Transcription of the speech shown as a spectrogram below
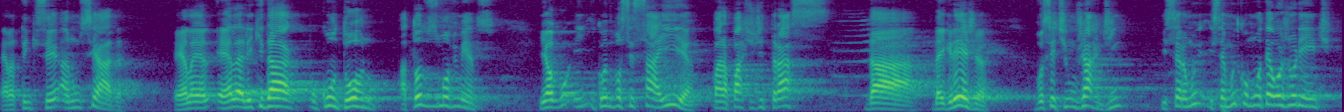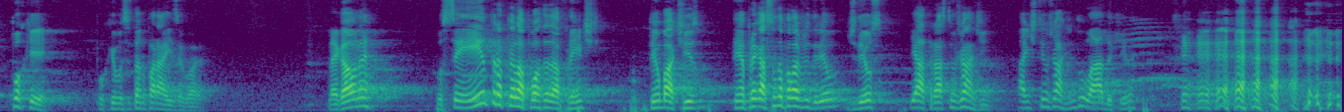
Ela tem que ser anunciada. Ela, é, ela é ali que dá o contorno a todos os movimentos. E, e, quando você saía para a parte de trás da, da igreja, você tinha um jardim. Isso, era muito, isso é muito comum até hoje no Oriente. Por quê? Porque você está no paraíso agora. Legal, né? Você entra pela porta da frente, tem o batismo, tem a pregação da palavra de Deus, de Deus e atrás tem o jardim. A gente tem o jardim do lado aqui, né?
